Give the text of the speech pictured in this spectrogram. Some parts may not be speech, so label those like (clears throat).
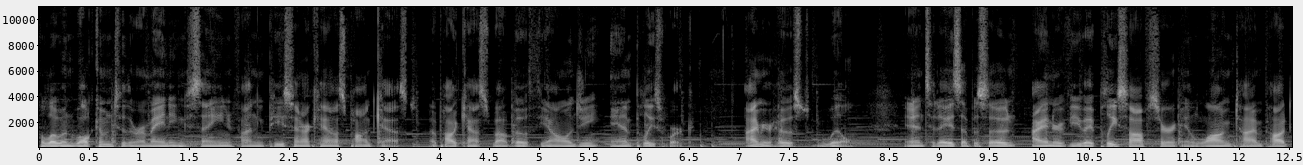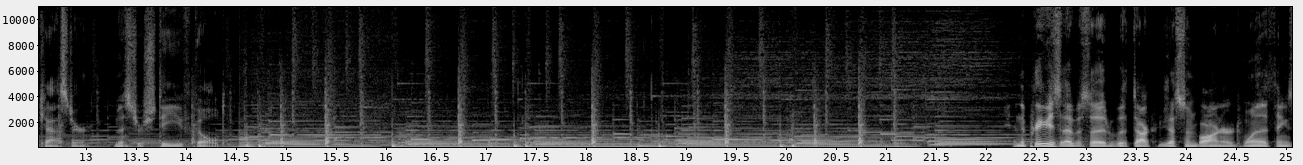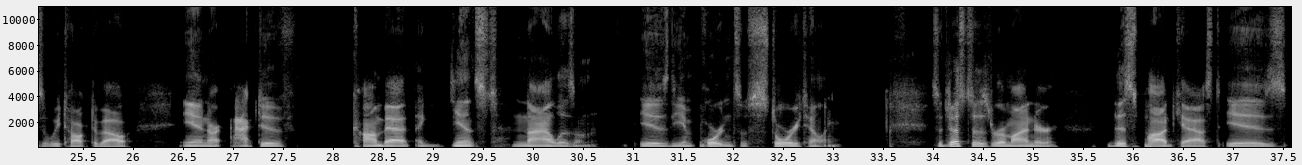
Hello and welcome to the Remaining Sane Finding Peace in Our Chaos podcast, a podcast about both theology and police work. I'm your host, Will, and in today's episode, I interview a police officer and longtime podcaster, Mr. Steve Gould. In the previous episode with Dr. Justin Barnard, one of the things that we talked about in our active combat against nihilism is the importance of storytelling. So, just as a reminder, this podcast is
